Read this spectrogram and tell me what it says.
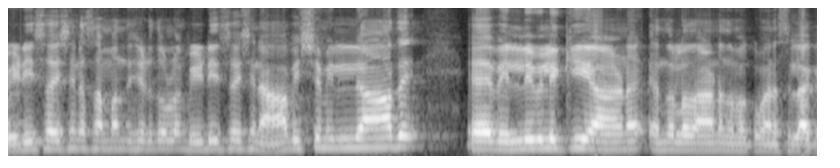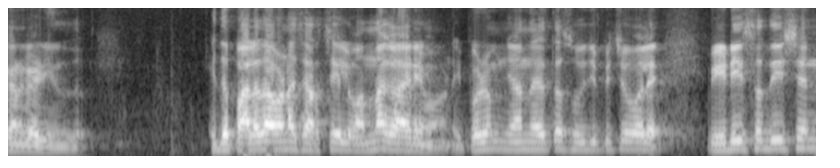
വി ഡി സതീശനെ സംബന്ധിച്ചിടത്തോളം വി ഡി സതീശൻ ആവശ്യമില്ലാതെ വെല്ലുവിളിക്കുകയാണ് എന്നുള്ളതാണ് നമുക്ക് മനസ്സിലാക്കാൻ കഴിയുന്നത്. ഇത് പലതവണ ചർച്ചയിൽ വന്ന കാര്യമാണ്. ഇപ്പോഴും ഞാൻ നേരത്തെ സൂചിപ്പിച്ച പോലെ വി ഡി സതീശൻ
